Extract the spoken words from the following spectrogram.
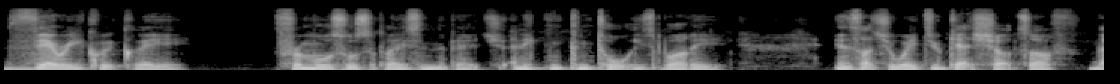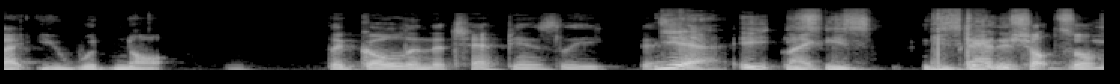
very quickly from all sorts of places in the pitch, and he can contort his body in such a way to get shots off that you would not. the goal in the Champions League. Yeah, he- he's like, he's, he's that getting shots off.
